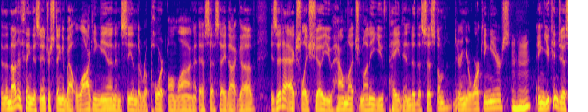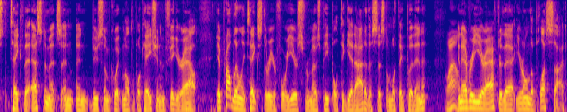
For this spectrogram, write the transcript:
another thing that's interesting about logging in and seeing the report online at SSA.gov is it actually show you how much money you've paid into the system during your working years, mm-hmm. and you can just take the estimates and, and do some quick multiplication and figure out. It probably only takes three or four years for most people to get out of the system what they put in it. Wow. And every year after that, you're on the plus side.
